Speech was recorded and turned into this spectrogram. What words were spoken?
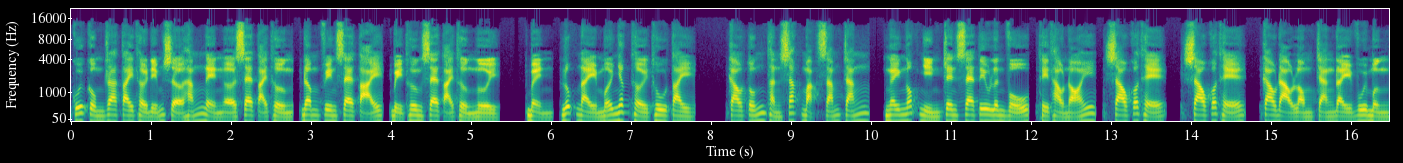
cuối cùng ra tay thời điểm sợ hắn nện ở xe tải thường, đâm viên xe tải, bị thương xe tải thường người. Bệnh, lúc này mới nhất thời thu tay, Cao Tuấn Thành sắc mặt xám trắng, ngây ngốc nhìn trên xe tiêu linh vũ, thì thào nói, sao có thể, sao có thể, Cao Đào lòng tràn đầy vui mừng,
